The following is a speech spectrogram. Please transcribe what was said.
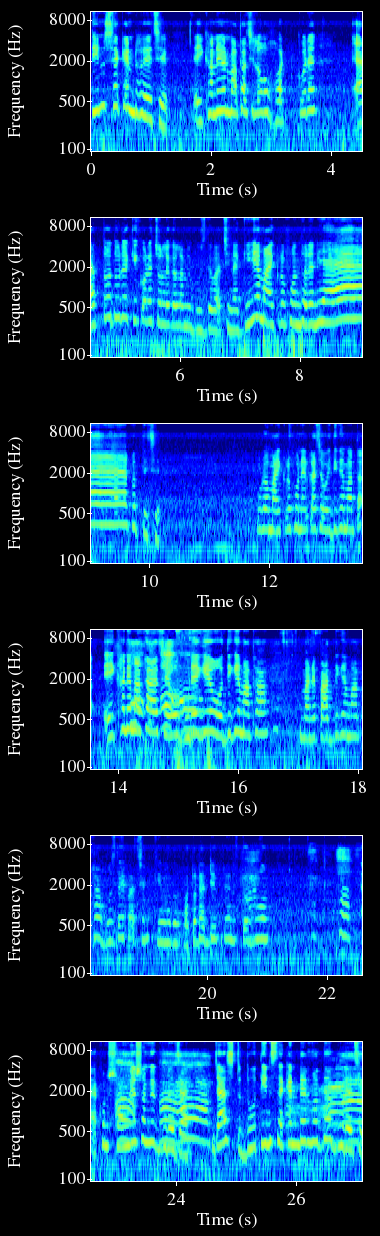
তিন সেকেন্ড হয়েছে। এইখানে ওর মাথা ছিল। ও হট করে এত দূরে কি করে চলে গেল আমি বুঝতে পারছি না। গিয়ে মাইক্রোফোন ধরে নিয়ে অ্যাঁ করতেছে। পুরো মাইক্রোফোনের কাছে ওইদিকে মাথা এইখানে মাথা আছে ও ঘুরে গিয়ে ওদিকে মাথা মানে পার দিকে মাথা বুঝতেই পারছেন কীভাবে কতটা ডিফারেন্স তবুও এখন সঙ্গে সঙ্গে ঘুরে যায়। জাস্ট দু তিন সেকেন্ডের মধ্যে ঘুরেছে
